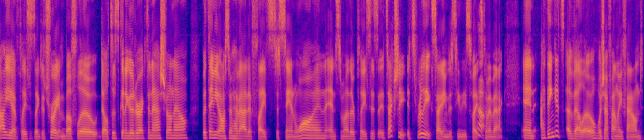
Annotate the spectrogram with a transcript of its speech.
oh, you have places like Detroit and Buffalo. Delta's going to go direct to Nashville now. But then you also have added flights to San Juan and some other places. It's actually, it's really exciting to see these flights Yeah. coming back. And I think it's Avelo, which I finally found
